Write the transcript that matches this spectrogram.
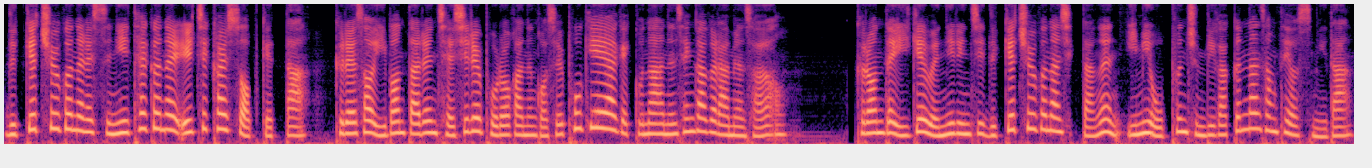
늦게 출근을 했으니 퇴근을 일찍 할 수 없겠다. 그래서 이번 달은 제시를 보러 가는 것을 포기해야겠구나 하는 생각을 하면서요. 그런데 이게 웬일인지 늦게 출근한 식당은 이미 오픈 준비가 끝난 상태였습니다.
